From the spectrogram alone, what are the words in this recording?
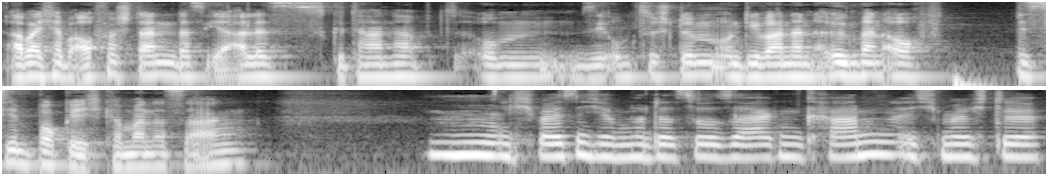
Aber ich habe auch verstanden, dass ihr alles getan habt, um sie umzustimmen. Und die waren dann irgendwann auch bisschen bockig, kann man das sagen? Hm, Ich weiß nicht, ob man das so sagen kann. Ich möchte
